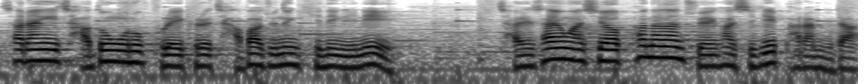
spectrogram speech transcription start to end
차량이 자동으로 브레이크를 잡아주는 기능이니 잘 사용하시어 편안한 주행하시기 바랍니다.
